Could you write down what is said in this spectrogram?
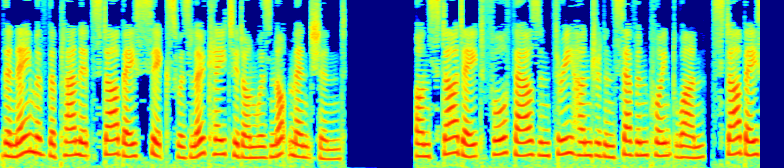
The name of the planet Starbase 6 was located on was not mentioned. On stardate 4307.1, Starbase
